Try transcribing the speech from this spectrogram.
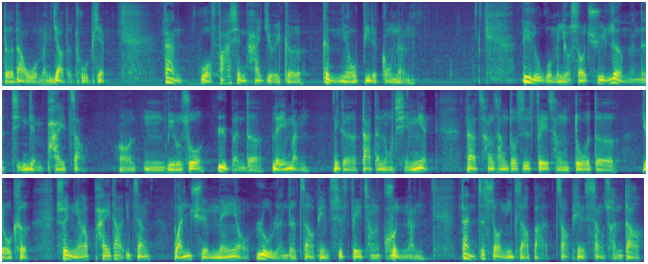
得到我们要的图片。但我发现它有一个更牛逼的功能，例如我们有时候去热门的景点拍照。哦，嗯，比如说日本的雷门那个大灯笼前面，那常常都是非常多的游客，所以你要拍到一张完全没有路人的照片是非常困难。但这时候你只要把照片上传到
